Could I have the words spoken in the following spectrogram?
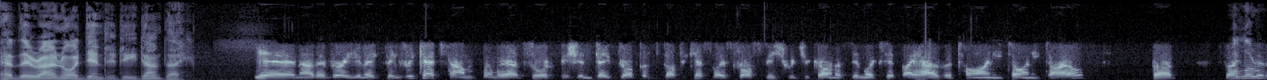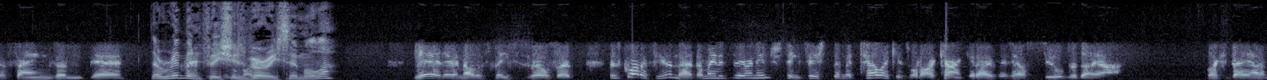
have their own identity, don't they? Yeah, no, they're very unique things. We catch um when we're out swordfish and deep drop and stuff. We catch those frostfish, which are kind of similar, except they have a tiny, tiny tail, but same Well, the- set of fangs and yeah, The ribbon fish is very similar. yeah, they're another species as well. So there's quite a few in that. I mean, they're an interesting fish. The metallic is what I can't get over is how silver they are. Like they are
